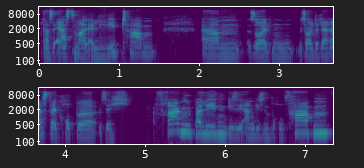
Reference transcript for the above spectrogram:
das erste Mal erlebt haben, ähm, sollten, sollte der Rest der Gruppe sich Fragen überlegen, die sie an diesem Beruf haben.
